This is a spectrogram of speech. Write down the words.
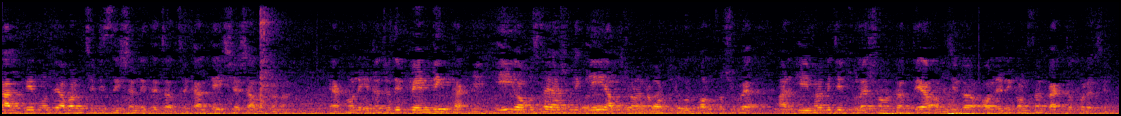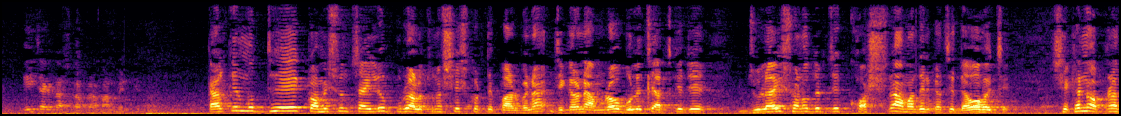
কালকের মধ্যে আবার হচ্ছে ডিসিশন নিতে চাচ্ছে কালকে এই শেষ আলোচনা। এখন এটা যদি পেন্ডিং থাকে, এই অবস্থায় আসলে এই আলোচনাটা কতটুকু ফলপ্রসূ হবে আর এইভাবে যে জুলাই সনদটা দেওয়া হবে, যেটা অলরেডি কনসার্ন ব্যক্ত করেছে এই জায়গাটা আসলে আপনারা মানবেন কিনা? কালকের মধ্যে কমিশন চাইলেও পুরো আলোচনা শেষ করতে পারবে না, যে কারণে আমরাও বলেছি আজকে যে জুলাই সনদের যে খসড়া আমাদের কাছে দেওয়া হয়েছে, সেখানেও আপনারা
